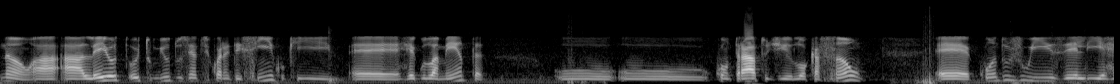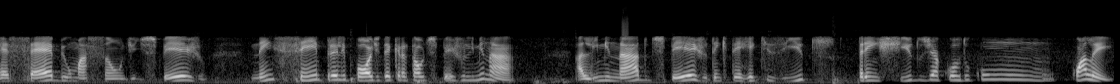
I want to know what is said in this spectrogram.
Não, a, a Lei 8.245, que é, regulamenta o, o contrato de locação, é, quando o juiz ele recebe uma ação de despejo, nem sempre ele pode decretar o despejo liminar. A liminar do despejo tem que ter requisitos preenchidos de acordo com, com a lei.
